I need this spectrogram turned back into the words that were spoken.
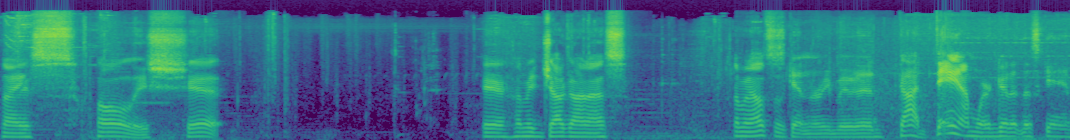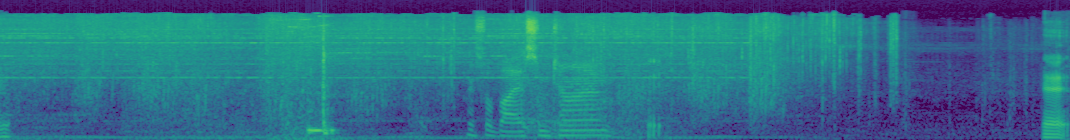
Nice. Holy shit. Here, let me jug on us. Someone else is getting rebooted. God damn, we're good at this game. This will buy us some time. Okay.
